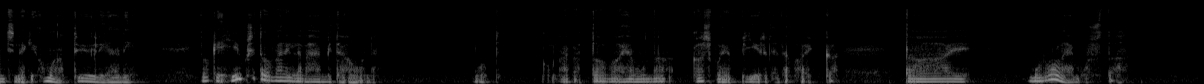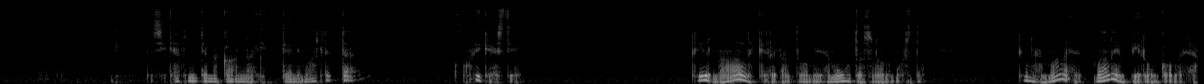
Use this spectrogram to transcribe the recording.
ensinnäkin omaa tyyliäni. Ja okei, hiukset on välillä vähän mitä on. Mut kun mä katson vaan ja mun kasvojen piirteitä vaikka, tai mun olemusta, sitä, että miten mä kannan itteeni, mä ajattelin, että oikeesti, kyllä mä allekirjoitan tuo, mitä muuta on sanonut musta. Kyllähän mä olen, mä olen pirun komea.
